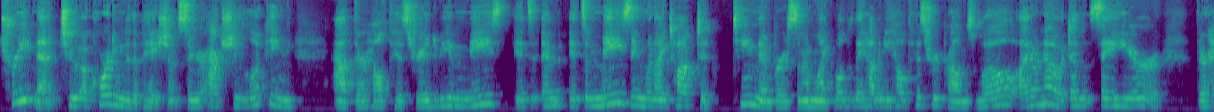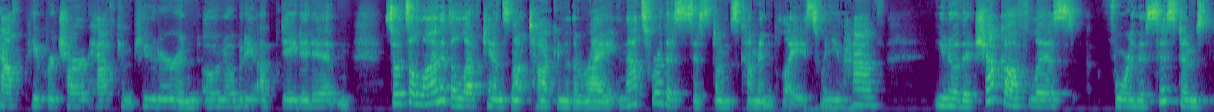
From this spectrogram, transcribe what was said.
treatment to according to the patient. So you're actually looking at their health history. It'd be amazed, it's it's amazing when I talk to team members and I'm like, well, do they have any health history problems? Well, I don't know. It doesn't say here. They're half paper chart, half computer, and oh, nobody updated it. And so it's a lot of the left hand's not talking to the right, and that's where the systems come in place. When you have, you know, the checkoff list for the systems,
